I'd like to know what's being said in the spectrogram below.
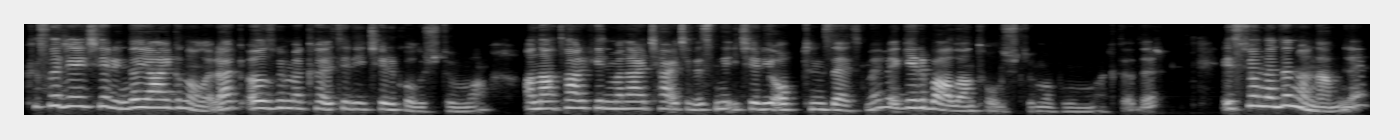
Kısaca içeriğinde yaygın olarak özgün ve kaliteli içerik oluşturma, anahtar kelimeler çerçevesinde içeriği optimize etme ve geri bağlantı oluşturma bulunmaktadır. SEO neden önemli?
